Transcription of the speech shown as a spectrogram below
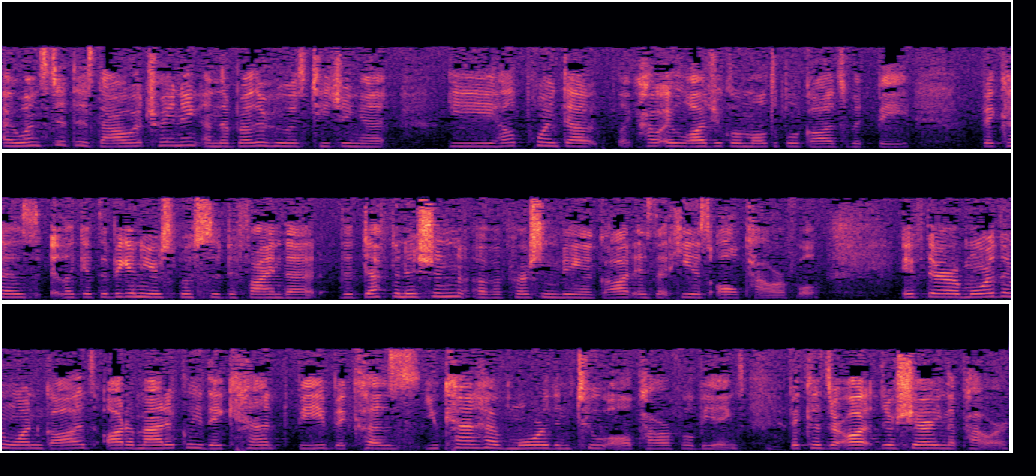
I once did this dawah training, and the brother who was teaching it, he helped point out like how illogical multiple gods would be, because like at the beginning you're supposed to define that the definition of a person being a god is that he is all powerful If there are more than one gods, automatically they can't be because you can't have more than two all-powerful beings because they're all, they're sharing the power,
